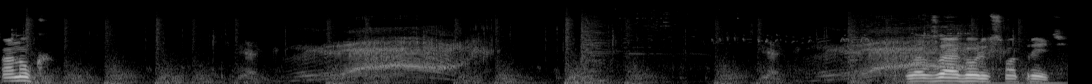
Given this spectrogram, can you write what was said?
А ну-ка. Глаза, говорю, смотреть.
